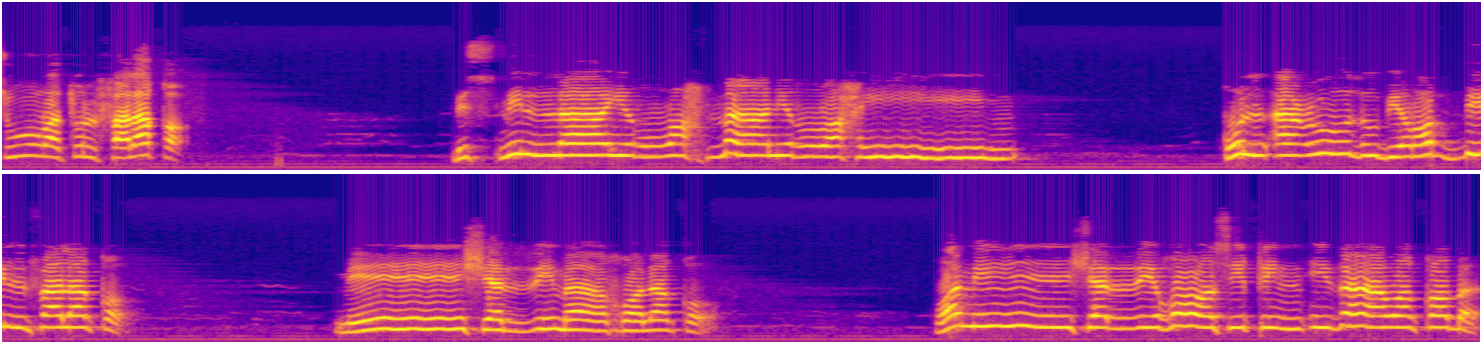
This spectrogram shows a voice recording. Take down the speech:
سورة الفلق. بسم الله الرحمن الرحيم. قل أعوذ برب الفلق من شر ما خلق ومن شر غاسق إذا وقب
